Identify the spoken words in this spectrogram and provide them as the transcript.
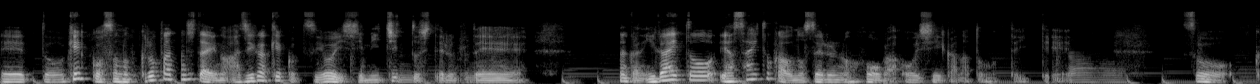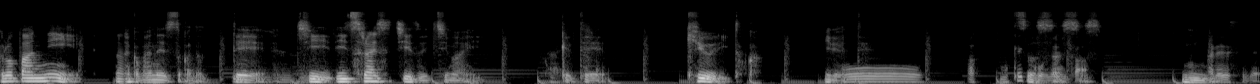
えーっと、結構その黒パン自体の味が結構強いし、みちっとしてるので、なんかね、意外と野菜とかを乗せるの方が美味しいかなと思っていて、あそう、黒パンになんかマヨネーズとか塗ってうんうんうん、チースライスチーズ1枚ーかけて、きゅうりとか入れて。あ、もう結構なんか、あれですね。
